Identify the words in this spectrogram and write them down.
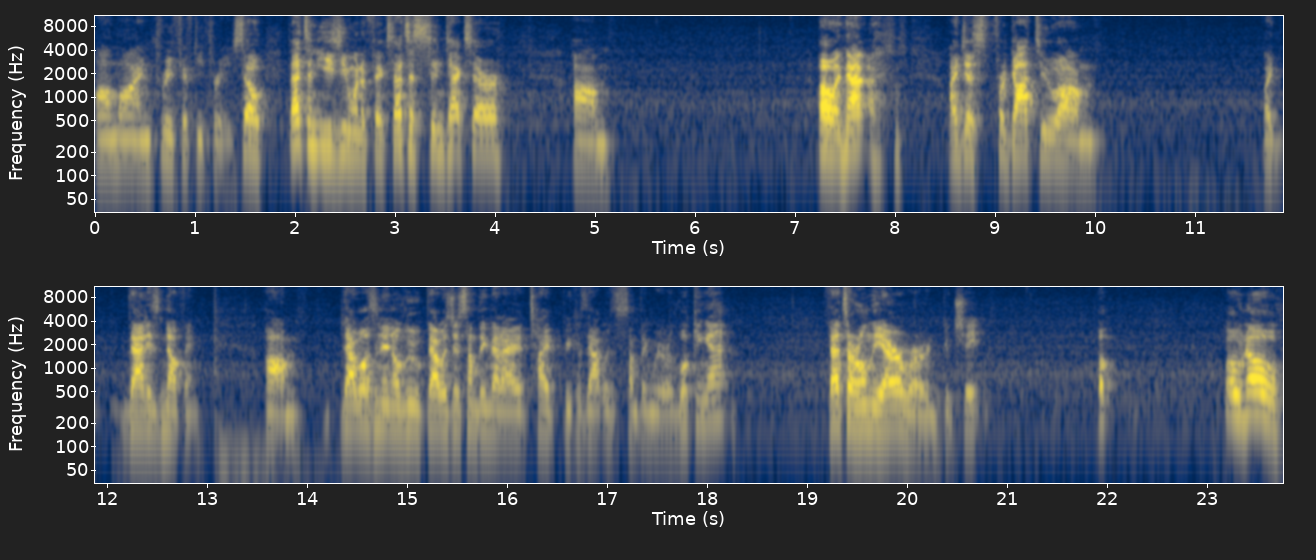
on line 353. So that's an easy one to fix. That's a syntax error. Um, oh, and that I just forgot to um, like that is nothing. Um, that wasn't in a loop. That was just something that I had typed because that was something we were looking at. That's our only error. We're in good shape. Oh, oh no.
